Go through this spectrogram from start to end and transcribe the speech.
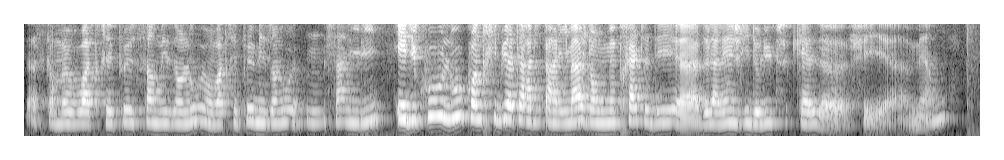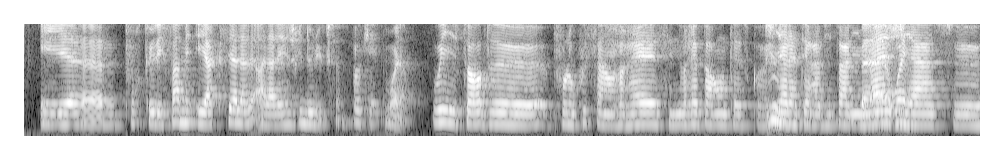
Parce qu'on me voit très peu sans Maison Lou et on voit très peu Maison Lou Mm. sans Lily. Et du coup, Lou contribue à Thérapie par l'image, donc me prête des, euh, de la lingerie de luxe qu'elle euh, fait euh, main. Et euh, pour que les femmes aient accès à la, à la lingerie de luxe. Ok. Voilà. Oui, histoire de. Pour le coup, c'est un vrai, c'est une vraie parenthèse quoi. Il y a la thérapie par l'image, Bah, ouais. il y a ce,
